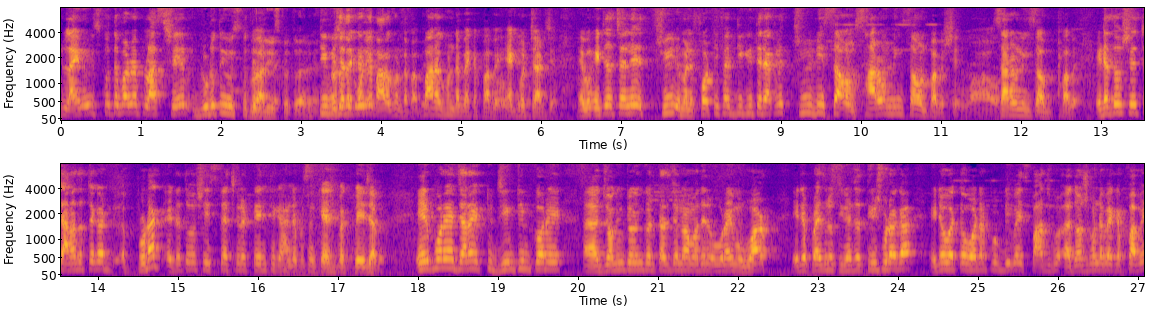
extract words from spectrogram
লাইনও ইউজ করতে পারবে প্লাস সে ব্লুটুথ ইউজ করতে পারবে। ইউজ করতে পারবে। করলে connect- 12 ঘণ্টা পাবে। বারো ঘণ্টা ব্যাকআপ পাবে একবার চার্জে এবং এটা চাইলে মানে ফর্টি ফাইভ ডিগ্রিতে রাখলে সাউন্ড সারাউন্ডিং সাউন্ড পাবে সে। সারাউন্ডিং সাউন্ড পাবে। এটাতেও সে চার হাজার টাকার প্রোডাক্ট এটাতেও সে স্ক্র্যাচ করে টেন থেকে হান্ড্রেড পার্সেন্ট ক্যাশব্যাক পেয়ে যাবে। এরপরে যারা একটু জিম টিম করে জগিং টগিং করে তাদের জন্য আমাদের ওরাইম ওয়ার্প এটা প্রাইস হলো তিন হাজার তিনশো টাকা। এটাও একটা ওয়াটারপ্রুফ ডিভাইস পাঁচ দশ ঘণ্টা ব্যাকআপ পাবে।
